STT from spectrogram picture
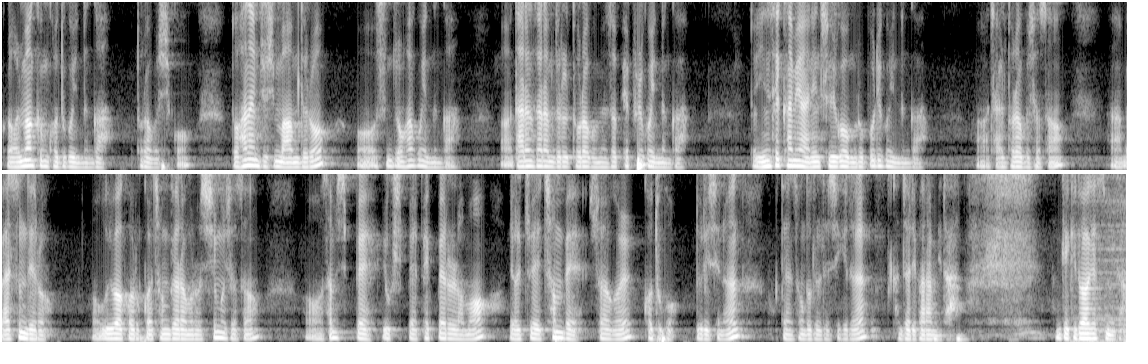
그리고 얼만큼 거두고 있는가 돌아보시고 또 하나님 주신 마음대로 어, 순종하고 있는가 어, 다른 사람들을 돌아보면서 베풀고 있는가 또 인색함이 아닌 즐거움으로 뿌리고 있는가 어, 잘 돌아보셔서 아, 말씀대로 어, 의와 거룩과 정결함으로 심으셔서 어, 30배, 60배, 100배를 넘어 10조의 1000배 수확을 거두고 누리시는 복된 성도들 되시기를 간절히 바랍니다. 함께 기도하겠습니다.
